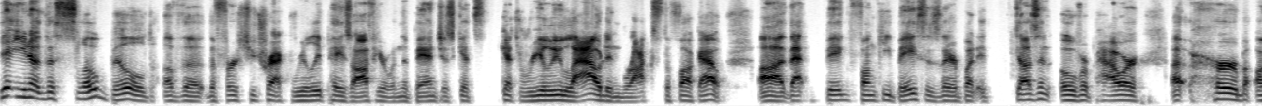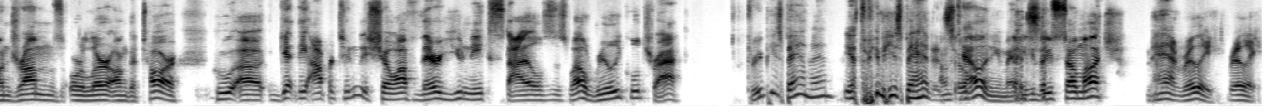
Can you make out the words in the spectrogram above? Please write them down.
Yeah, you know the slow build of the the first two track really pays off here when the band just gets gets really loud and rocks the fuck out. Uh, that big funky bass is there, but it doesn't overpower uh, Herb on drums or Ler on guitar, who uh, get the opportunity to show off their unique styles as well. Really cool track. three piece band, man. Yeah, three piece band. I'm so, telling you, man, you can do so much. Man, really, really.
